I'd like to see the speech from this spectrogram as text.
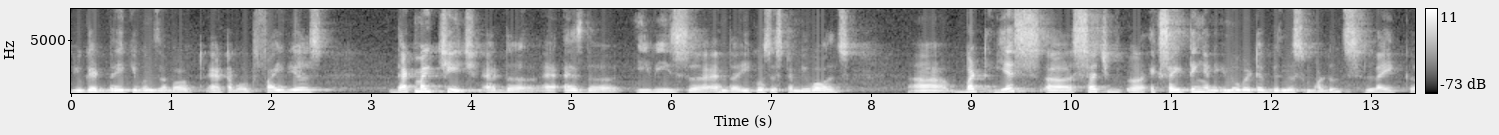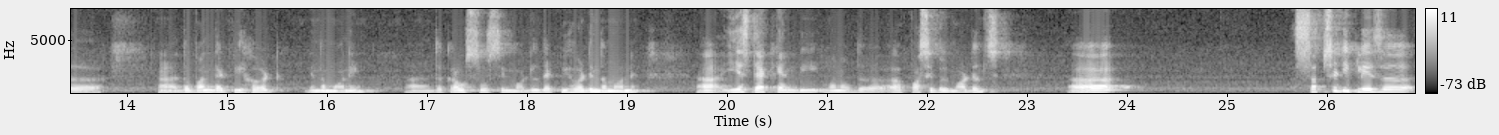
you get break-evens about at about five years. That might change at the as the EVs uh, and the ecosystem evolves. Uh, but yes, uh, such uh, exciting and innovative business models like the one that we heard in the morning, the crowdsourcing model that we heard in the morning, uh, yes, that can be one of the uh, possible models. Uh, subsidy plays a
